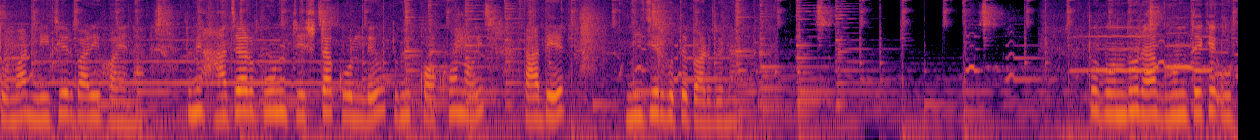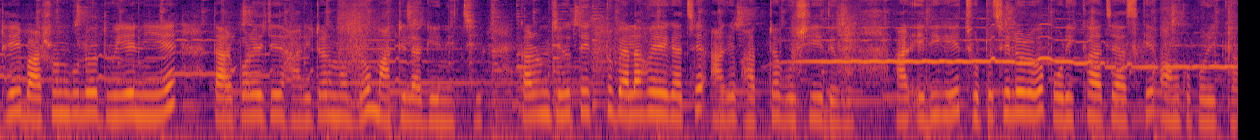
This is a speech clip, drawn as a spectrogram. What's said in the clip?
তোমার নিজের বাড়ি হয় না। তুমি হাজার গুণ চেষ্টা করলেও তুমি কখনোই তাদের নিজের হতে পারবে না। তো বন্ধুরা, ঘুম থেকে উঠে বাসনগুলো ধুয়ে নিয়ে তারপরে যে হাঁড়িটার মধ্যেও মাটি লাগিয়ে নিচ্ছি। কারণ যেহেতু একটু বেলা হয়ে গেছে, আগে ভাতটা বসিয়ে দেব। আর এদিকে ছোট ছেলেরও পরীক্ষা আছে আজকে, অঙ্ক পরীক্ষা।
